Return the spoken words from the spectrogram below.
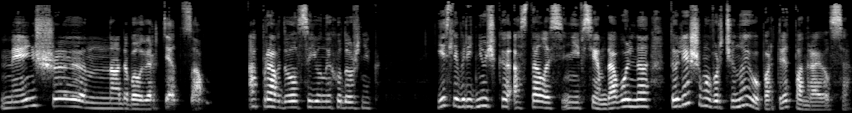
«Меньше надо было вертеться», — оправдывался юный художник. Если вреднючка осталась не всем довольна, то лешему ворчуну его портрет понравился.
